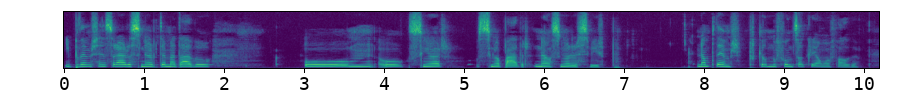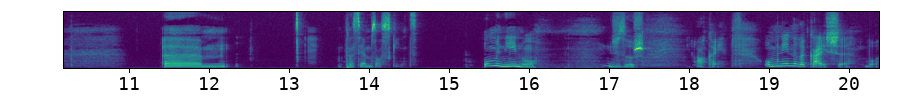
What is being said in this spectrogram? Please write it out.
E podemos censurar o senhor por ter matado o, o senhor, o senhor padre, não, o senhor arcebispo. Não podemos, porque ele no fundo só queria uma folga. Um, passemos ao seguinte. O menino. Jesus. Ok. O menino da caixa. Boa.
